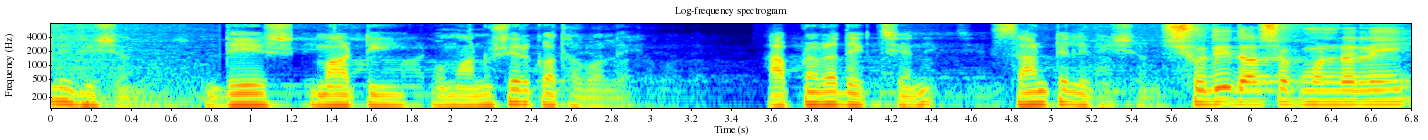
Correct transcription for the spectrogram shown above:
টেলিভিশন। দেশ, মাটি ও মানুষের কথা বলে। আপনারা দেখছেন সান টেলিভিশন। সুধী দর্শক মণ্ডলী,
